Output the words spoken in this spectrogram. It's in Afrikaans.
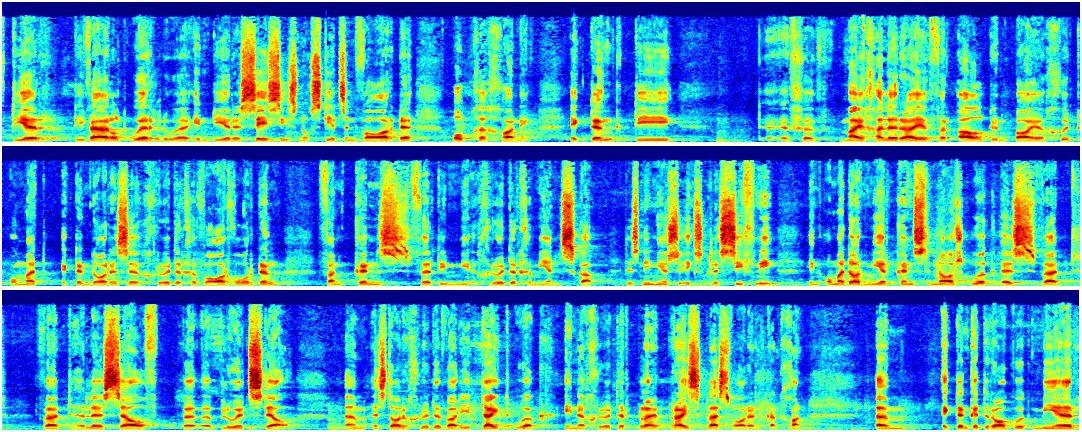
deur die wêreldoorloë en deur resessies nog steeds in waarde opgegaan het. Ek dink die eh, vir my gallerye veral doen baie goed omdat ek dink daar is 'n groter gewaarwording van kuns vir die groter gemeenskap. Dis nie meer so eksklusief nie en omdat daar meer kunstenaars ook is wat wat hulle self eh, blootstel. Ehm um, is daar 'n groter variëteit ook en 'n groter prysklas waarin kan gaan. Ehm um, ek dink dit raak ook meer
